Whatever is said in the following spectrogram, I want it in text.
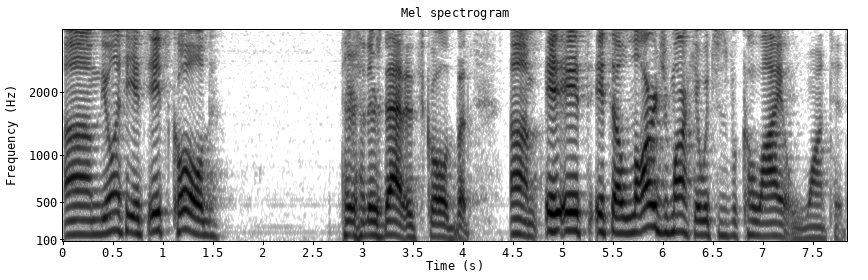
Um, the only thing, it's, it's cold. There, there's that, it's cold, but um, it, it's it's a large market, which is what Kawhi wanted.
